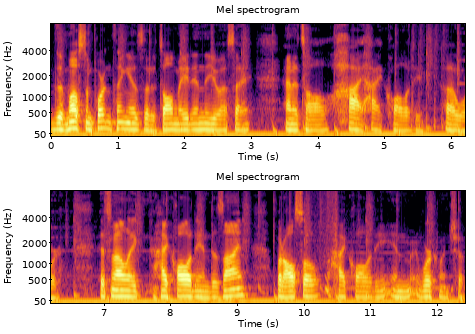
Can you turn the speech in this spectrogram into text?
The most important thing is that it's all made in the USA and it's all high, high quality uh, work. It's not only high quality in design, but also high quality in workmanship.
